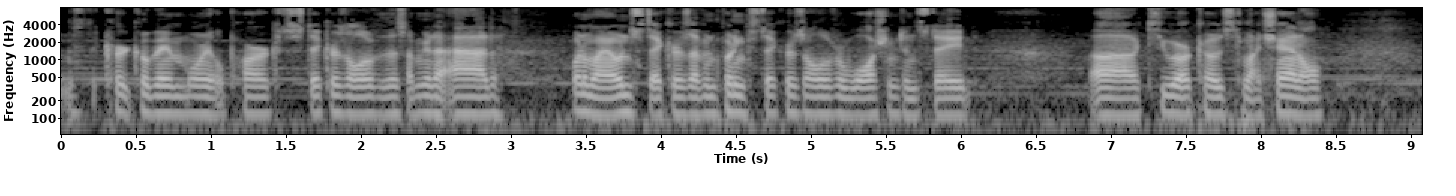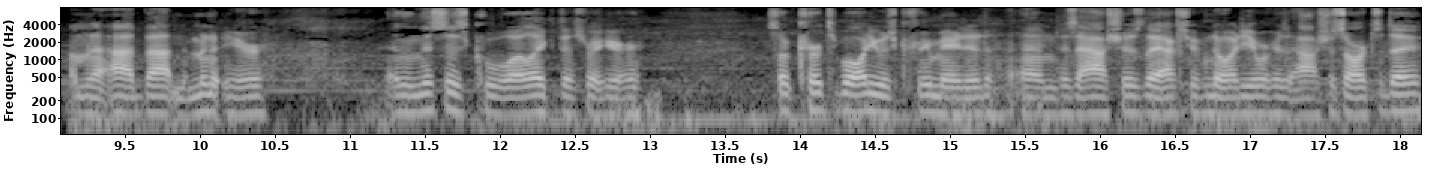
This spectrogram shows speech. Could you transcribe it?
This is the Kurt Cobain Memorial Park. Stickers all over this. I'm gonna add one of my own stickers. I've been putting stickers all over Washington State. Uh, QR codes to my channel. I'm gonna add that in a minute here. And then this is cool, I like this right here. So Kurt's body was cremated and his ashes, they actually have no idea where his ashes are today.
